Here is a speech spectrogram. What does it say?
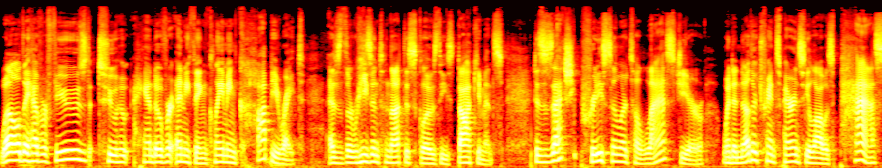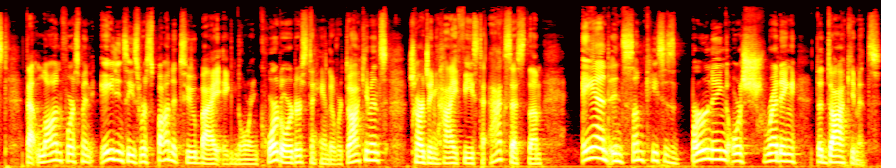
Well, they have refused to hand over anything, claiming copyright as the reason to not disclose these documents. This is actually pretty similar to last year when another transparency law was passed that law enforcement agencies responded to by ignoring court orders to hand over documents, charging high fees to access them, and in some cases burning or shredding the documents.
